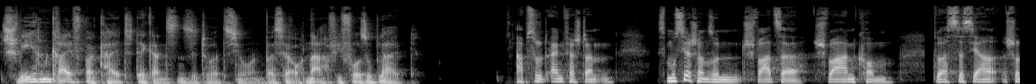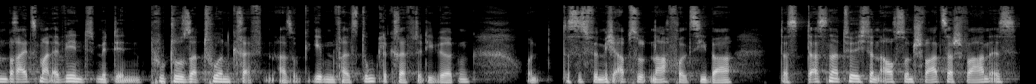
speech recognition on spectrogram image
schweren Greifbarkeit der ganzen Situation, was ja auch nach wie vor so bleibt. Absolut einverstanden. Es muss ja schon so ein schwarzer Schwan kommen. Du hast es ja schon bereits mal erwähnt mit den Pluto-Saturn-Kräften, also gegebenenfalls dunkle Kräfte, die wirken. Und das ist für mich absolut nachvollziehbar, dass das natürlich dann auch so ein schwarzer Schwan ist.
